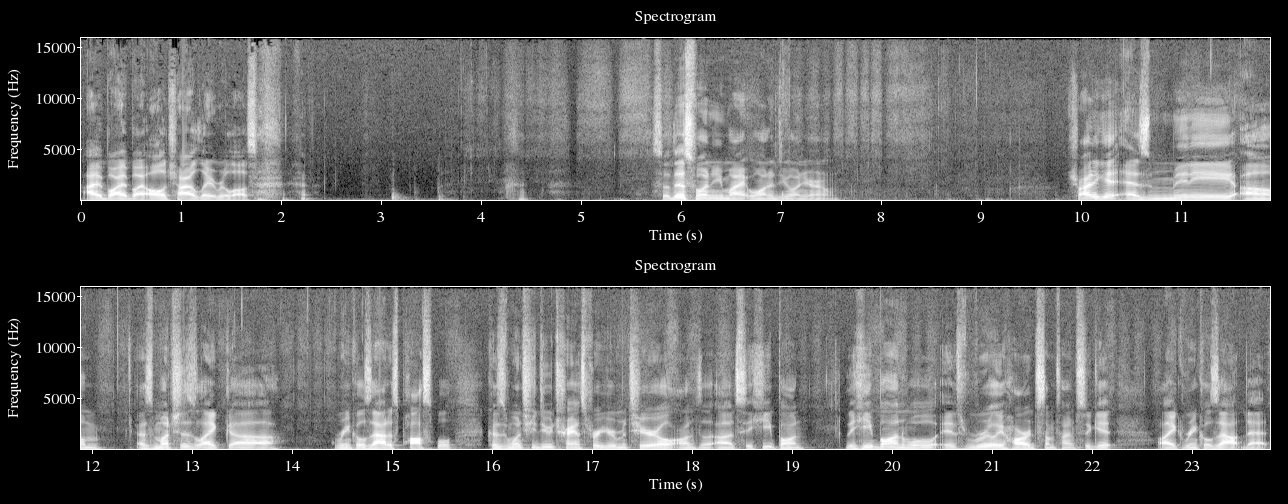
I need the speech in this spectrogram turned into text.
I abide by all child labor laws. so this one you might want to do on your own. Try to get as many, um, as much as like uh, wrinkles out as possible because once you do transfer your material onto, uh, to heat bond, the heat bond will, it's really hard sometimes to get like wrinkles out that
